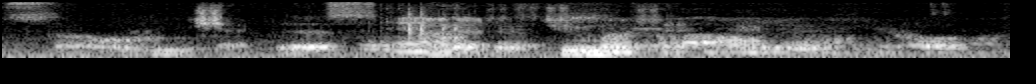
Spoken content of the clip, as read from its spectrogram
So let me check this. And I've got just too much on here all at once.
